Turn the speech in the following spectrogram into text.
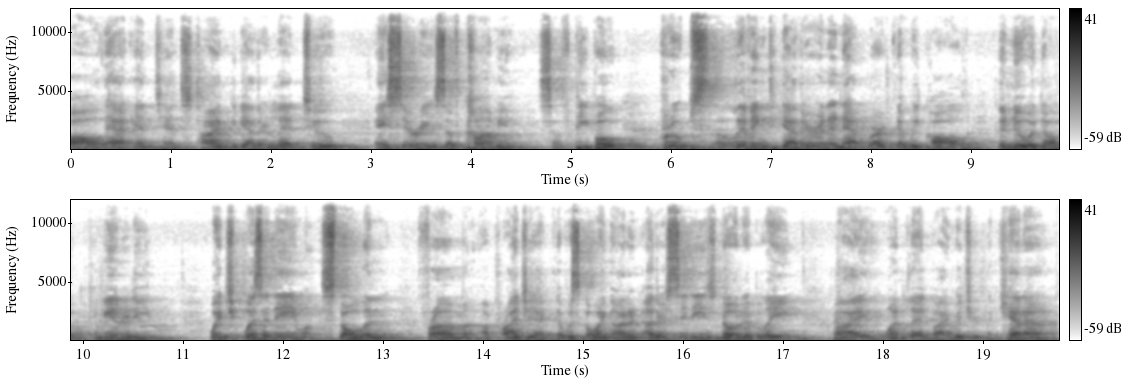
all that intense time together led to a series of communes, of people, groups living together in a network that we called the New Adult Community, which was a name stolen from a project that was going on in other cities, notably by one led by Richard McKenna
